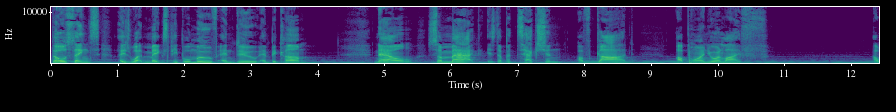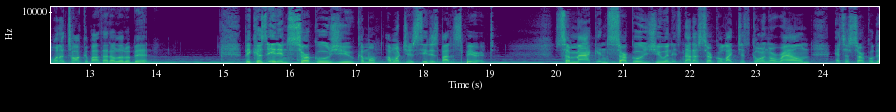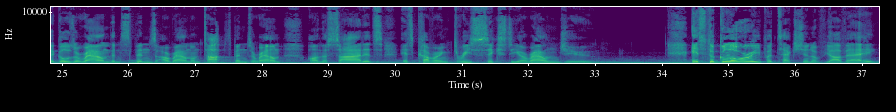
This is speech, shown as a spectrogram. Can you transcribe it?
Those things is what makes people move and do and become. Now, Samak is the protection of God upon your life. I want to talk about that a little bit because it encircles you. Come on, I want you to see this by the Spirit. Samak encircles you, and it's not a circle like just going around. It's a circle that goes around and spins around on top, spins around on the side. It's it's covering 360 around you. It's the glory protection of Yahweh.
